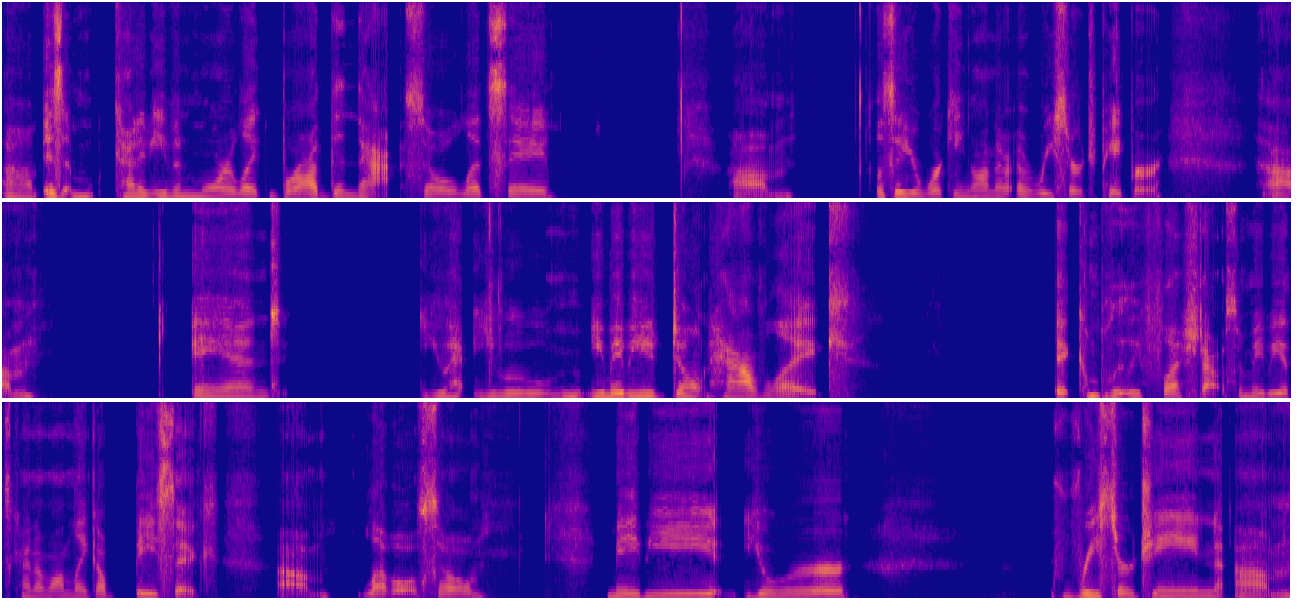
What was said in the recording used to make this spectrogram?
um, is it kind of even more like broad than that? So let's say, um, let's say you're working on a, a research paper um, and you you you maybe you don't have like it completely fleshed out. So maybe it's kind of on like a basic um, level. So maybe you're researching, um,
